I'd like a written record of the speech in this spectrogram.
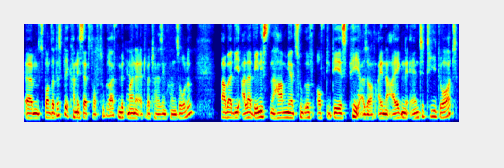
ähm, Sponsor Display kann ich selbst darauf zugreifen mit ja. meiner Advertising-Konsole. Aber die allerwenigsten haben ja Zugriff auf die DSP, also auf eine eigene Entity dort.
